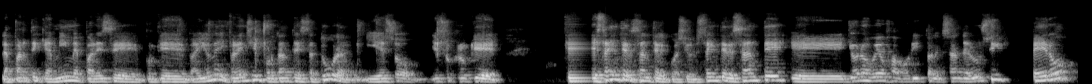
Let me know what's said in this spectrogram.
la parte que a mí me parece, porque hay una diferencia importante de estatura y eso, y eso creo que, que está interesante la ecuación, está interesante. Eh, yo no veo favorito a Alexander Usyk, pero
